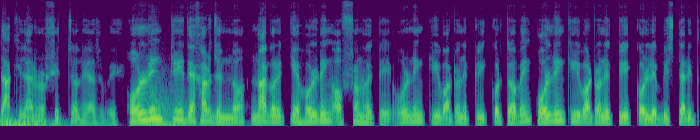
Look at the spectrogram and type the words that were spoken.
দাখিলার রসিদ চলে আসবে। হোল্ডিং ট্রি দেখার জন্য নাগরিককে হোল্ডিং অপশন হইতে হোল্ডিং ট্রি বাটনে ক্লিক করতে হবে। হোল্ডিং ট্রি বাটনে ক্লিক করলে বিস্তারিত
